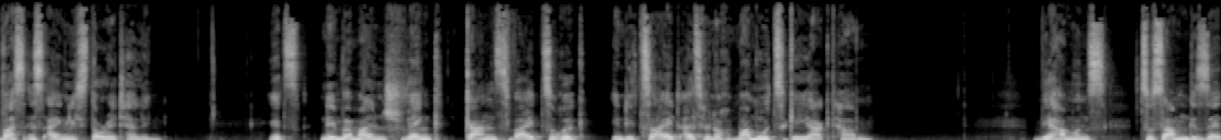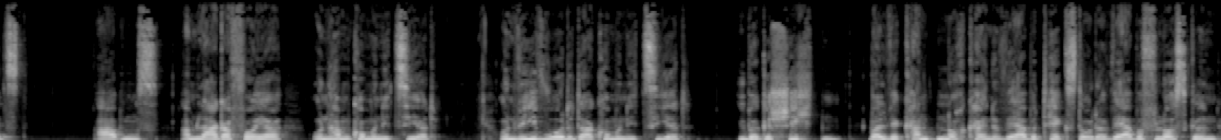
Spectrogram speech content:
was ist eigentlich Storytelling? Jetzt nehmen wir mal einen Schwenk ganz weit zurück in die Zeit, als wir noch Mammuts gejagt haben. Wir haben uns zusammengesetzt, abends am Lagerfeuer und haben kommuniziert. Und wie wurde da kommuniziert? Über Geschichten, weil wir kannten noch keine Werbetexte oder Werbefloskeln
